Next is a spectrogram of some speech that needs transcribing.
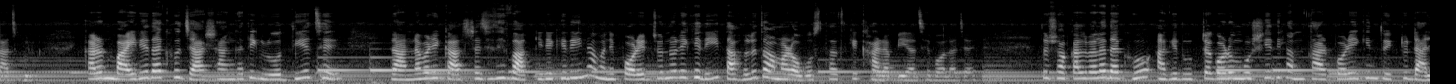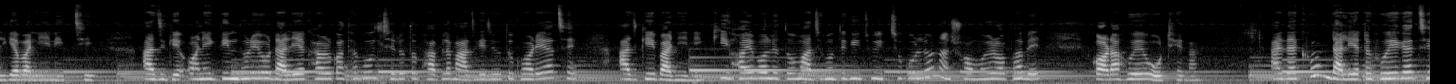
কাজগুলো। কারণ বাইরে দেখো যা সাংঘাতিক রোদ দিয়েছে, রান্নাবাড়ির কাজটা যদি বাকি রেখে দিই না মানে পরের জন্য রেখে দিই, তাহলে তো আমার অবস্থা আজকে খারাপই আছে বলা যায়। তো সকালবেলা দেখো, আগে দুধটা গরম বসিয়ে দিলাম, তারপরেই কিন্তু একটু ডালিয়া বানিয়ে নিচ্ছি। আজকে অনেক দিন ধরে ও ডালিয়া খাওয়ার কথা বলছিল, তো ভাবলাম আজকে যেহেতু ঘরে আছে, আজকেই বানিয়ে নিই। কী হয় বলো তো, মাঝে মধ্যে কিছু ইচ্ছে করলেও না, সময়ের অভাবে করা হয়ে ওঠে না। আর দেখো, ডালিয়াটা হয়ে গেছে,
